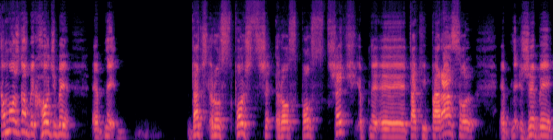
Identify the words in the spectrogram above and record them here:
to można by choćby dać rozpostrzeć, rozpostrzeć taki parasol, żeby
